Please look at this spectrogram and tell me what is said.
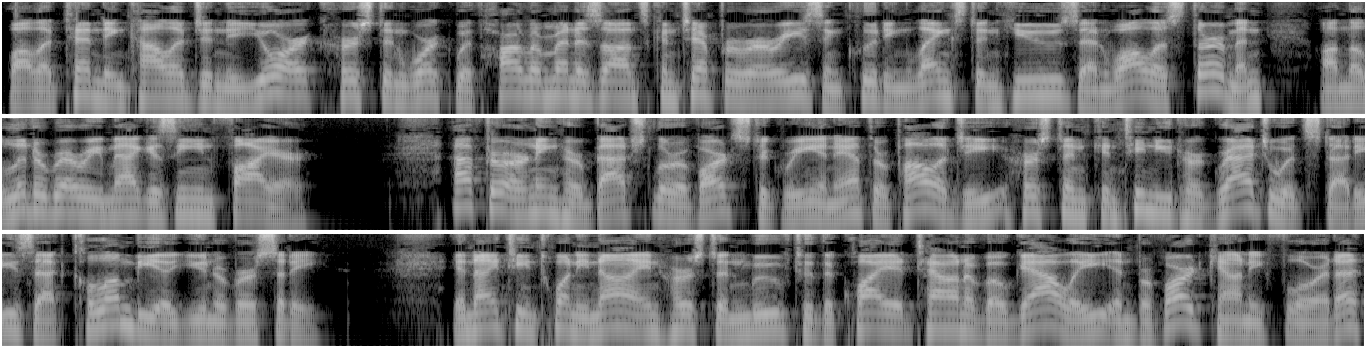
While attending college in New York, Hurston worked with Harlem Renaissance contemporaries, including Langston Hughes and Wallace Thurman, on the literary magazine Fire. After earning her Bachelor of Arts degree in anthropology, Hurston continued her graduate studies at Columbia University. In 1929, Hurston moved to the quiet town of Gallie in Brevard County, Florida,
